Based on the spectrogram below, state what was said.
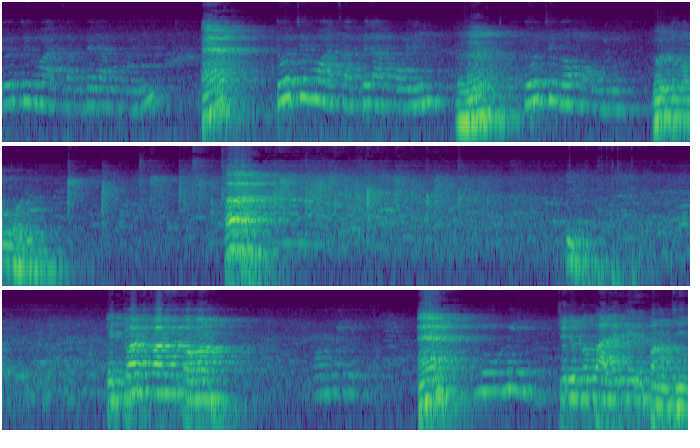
D'autres vont attraper la police. Hein? D'autres vont attraper la police. Mhm. D'autres vont mourir. D'autres vont mourir. Hein? Et toi, tu vas faire comment? Mourir. Hein? Mourir. Tu ne peux pas aller te repentir.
